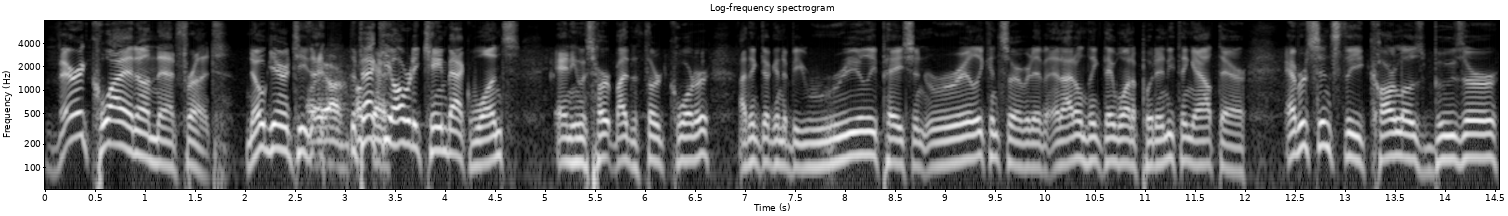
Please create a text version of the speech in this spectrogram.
Very quiet on that front. No guarantees. Oh, the okay. fact he already came back once and he was hurt by the third quarter, I think they're going to be really patient, really conservative, and I don't think they want to put anything out there. Ever since the Carlos Boozer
